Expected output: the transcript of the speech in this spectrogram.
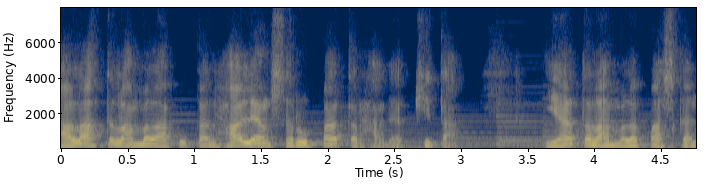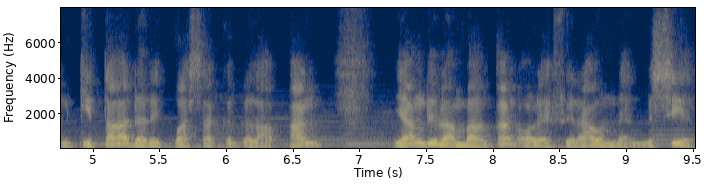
Allah telah melakukan hal yang serupa terhadap kita. Ia telah melepaskan kita dari kuasa kegelapan yang dilambangkan oleh Firaun dan Mesir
